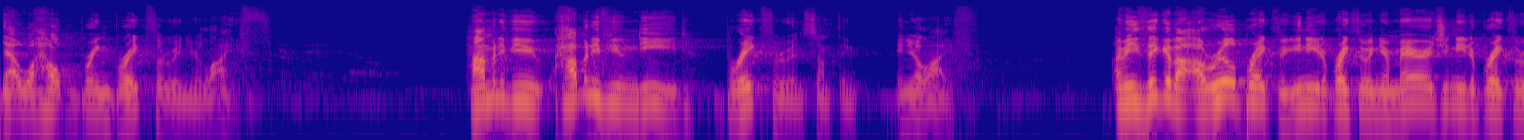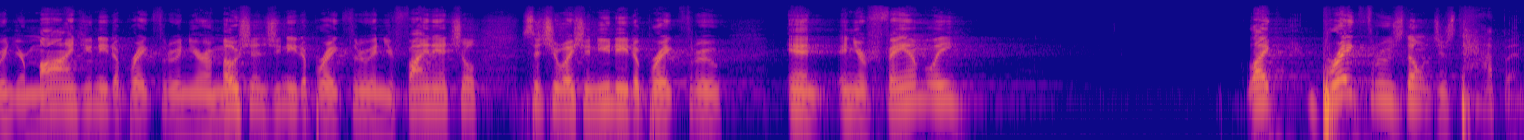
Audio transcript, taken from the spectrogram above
that will help bring breakthrough in your life. How many of you, how many of you need breakthrough in something in your life? I mean, think about a real breakthrough. You need a breakthrough in your marriage, you need a breakthrough in your mind, you need a breakthrough in your emotions, you need a breakthrough in your financial situation, you need a breakthrough in, in your family. Like breakthroughs don't just happen.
